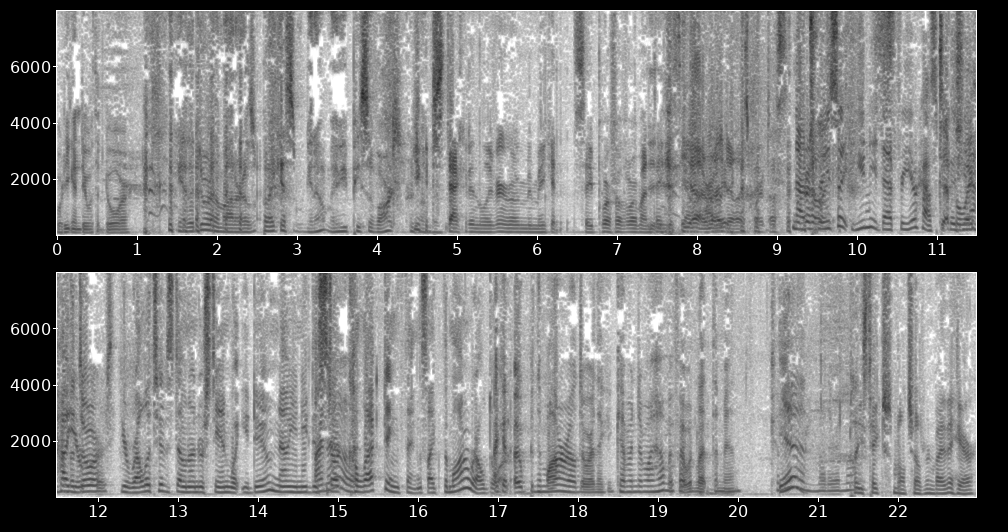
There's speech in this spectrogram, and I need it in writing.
what are you gonna do with the door? yeah, the door of the monorails. But I guess you know maybe a piece of art or You something. could stack it in the living room and make it say "Por favor, manténgase Yeah, alejado right. de las puertas." Now, Teresa, you need that for your house Step because you away know how your doors. your relatives don't understand what you do. Now you need to I start know. collecting things like the monorail door. I could open the monorail door and they could come into my home if I would let them in. Come Yeah. in, mother-in-law. Please take small children by the hair.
